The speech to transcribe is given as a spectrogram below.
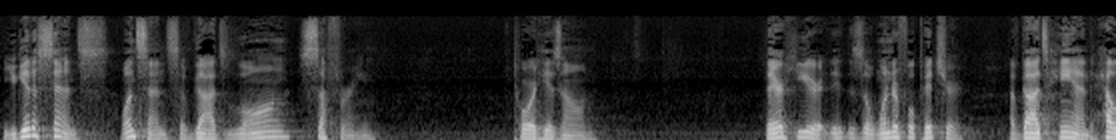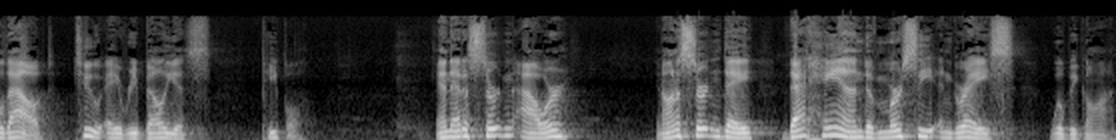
You get a sense, one sense, of God's long suffering toward his own. They're here. This is a wonderful picture of God's hand held out to a rebellious people. And at a certain hour and on a certain day, that hand of mercy and grace will be gone.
